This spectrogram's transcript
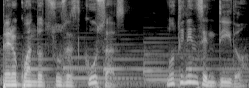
Pero cuando sus excusas no tienen sentido,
